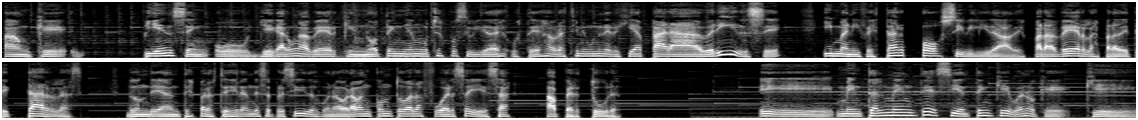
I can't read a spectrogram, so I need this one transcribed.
aunque piensen o llegaron a ver que no tenían muchas posibilidades, ustedes ahora tienen una energía para abrirse y manifestar posibilidades, para verlas, para detectarlas, donde antes para ustedes eran desapercibidos. Bueno, ahora van con toda la fuerza y esa apertura. Eh, mentalmente sienten que, bueno, que, que,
